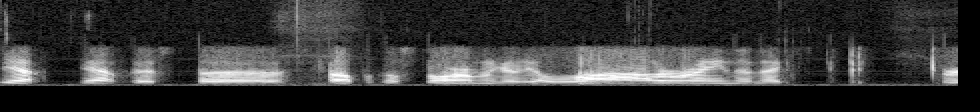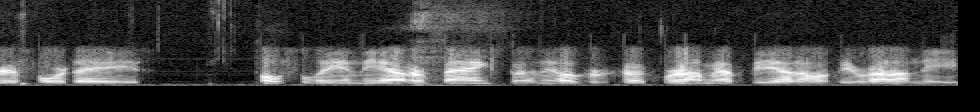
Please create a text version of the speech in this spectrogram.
Yep, yep. This uh, tropical storm. There's going to be a lot of rain the next three or four days. Hopefully, in the Outer Banks or in the Ocracoke, where I'm going to be at, I'm going to be right on the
